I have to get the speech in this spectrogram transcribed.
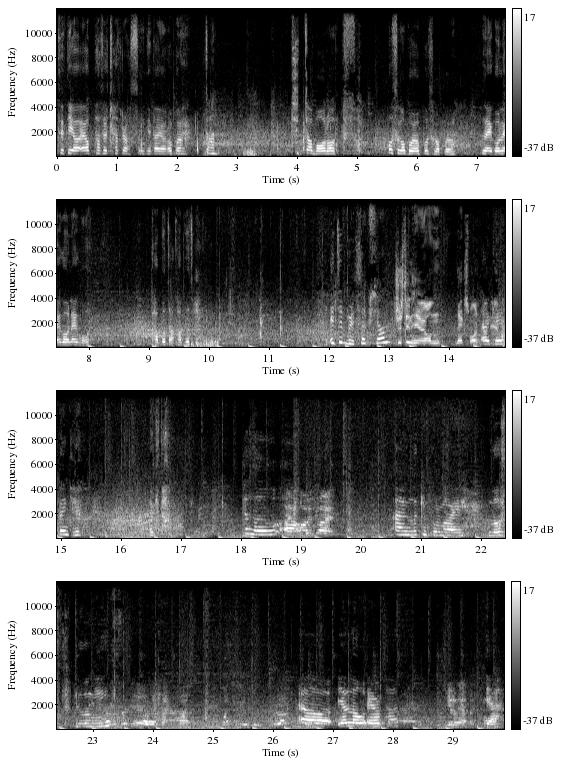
드디어 에어팟을 찾으러 왔습니다, 여러분. 짠! 진짜 멀었어. 버스가 보여, 버스가 보여. 레고, 레고, 레고. 가보자, 가보자. Is it reception? Just in here on next one. Okay, thank you. 여기다. Hello. Uh. I'm looking for my lost belongings. Uh, what you do? Yellow AirPods. Yellow AirPods? Yeah.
